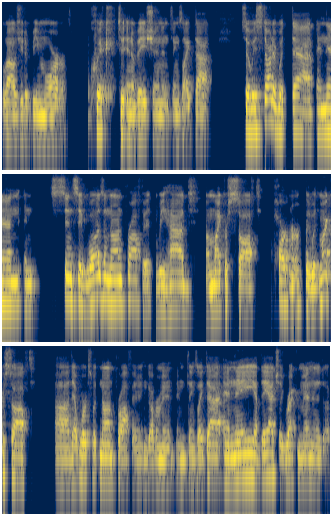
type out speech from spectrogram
allows you to be more quick to innovation and things like that. So we started with that, and then in since it was a nonprofit, we had a Microsoft partner with Microsoft uh, that works with nonprofit and government and things like that. And they they actually recommended a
